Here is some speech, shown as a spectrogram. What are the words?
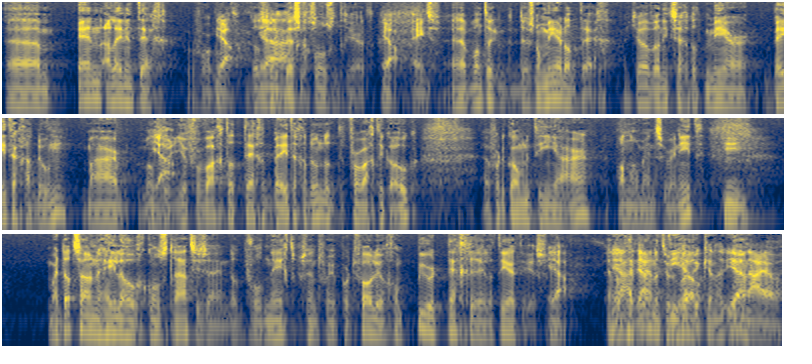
Ehm, en alleen in tech, bijvoorbeeld. Ja. Dat Ja, vind ik best geconcentreerd. Ja, eens. Eh, want er, er is nog meer dan tech. Weet je wel, wil niet zeggen dat meer beter gaat doen. Maar want Ja. je verwacht dat tech het beter gaat doen. Dat verwacht ik ook. eh, voor de komende tien jaar. Andere mensen weer niet. Hmm. Maar dat zou een hele hoge concentratie zijn. Dat bijvoorbeeld 90% van je portfolio gewoon puur tech gerelateerd is. Ja. En dat heb jij natuurlijk die wel. Heb ik, ja, Ja. nou ja,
